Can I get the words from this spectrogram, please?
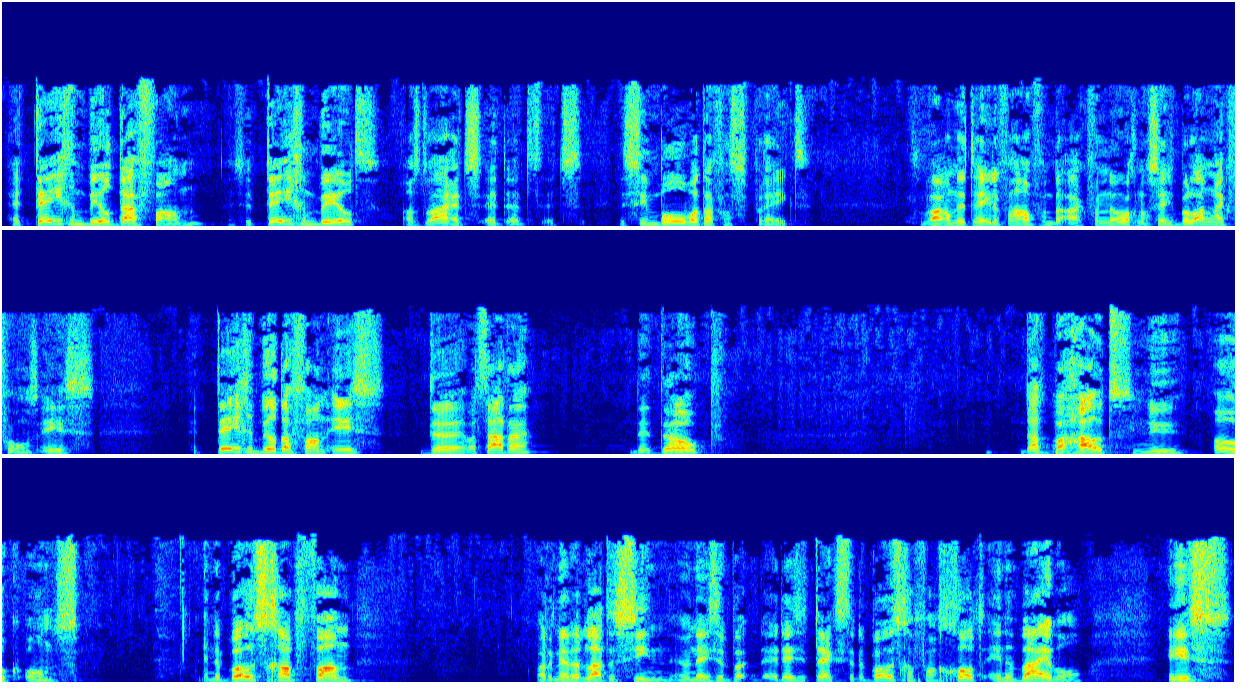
Het tegenbeeld daarvan, dus het tegenbeeld, als het ware het, het, het, het, het symbool wat daarvan spreekt, waarom dit hele verhaal van de ark van Noach nog steeds belangrijk voor ons is. Het tegenbeeld daarvan is de, wat staat er? De doop. Dat behoudt nu ook ons. En de boodschap van, wat ik net heb laten zien in deze, deze teksten, de boodschap van God in de Bijbel is,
